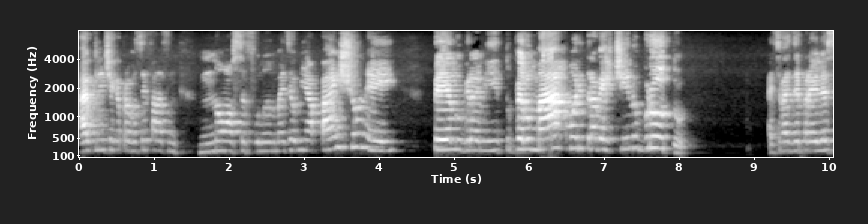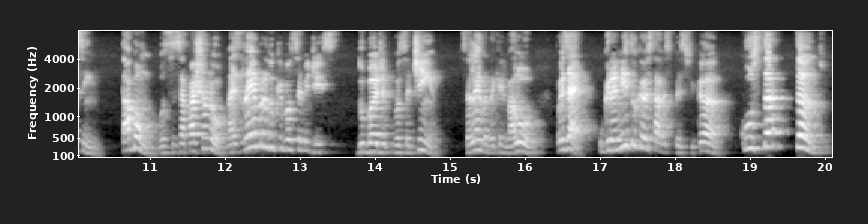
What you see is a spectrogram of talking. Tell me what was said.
Aí o cliente chega para você e fala assim, nossa, fulano, mas eu me apaixonei pelo granito, pelo mármore travertino bruto. Aí você vai dizer para ele assim, tá bom, você se apaixonou, mas lembra do que você me disse? do budget que você tinha? Você lembra daquele valor? Pois é, o granito que eu estava especificando custa tanto.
